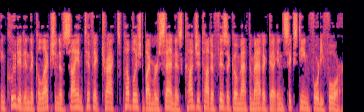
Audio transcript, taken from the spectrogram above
included in the collection of scientific tracts published by Mersenne as Cogitata Physico-Mathematica in 1644.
